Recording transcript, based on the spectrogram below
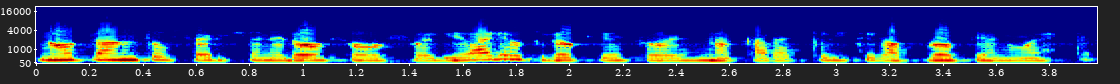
No tanto ser generoso o solidario, creo que eso es una característica propia nuestra.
